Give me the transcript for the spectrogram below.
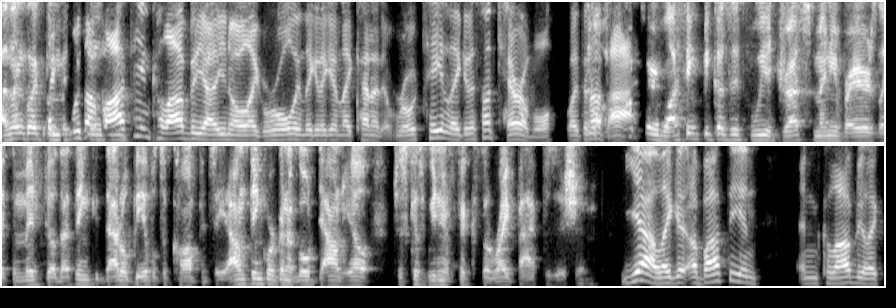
I think like, like with Abate and Calabria, you know, like rolling, like again, like kind of rotate, like it's not terrible. Like they're no, not bad. Not terrible. I think because if we address many of our areas like the midfield, I think that'll be able to compensate. I don't think we're gonna go downhill just because we didn't fix the right back position. Yeah, like Abate and and Calabria, like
